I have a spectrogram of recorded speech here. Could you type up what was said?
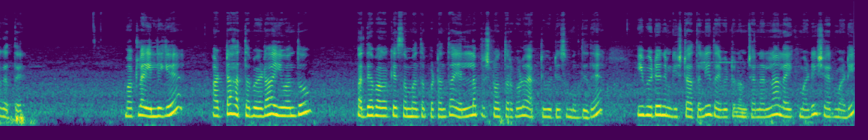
ಆಗುತ್ತೆ. ಮಕ್ಕಳ, ಇಲ್ಲಿಗೆ ಅಟ್ಟ ಹತ್ತಬೇಡ. ಈ ಒಂದು ಪದ್ಯಭಾಗಕ್ಕೆ ಸಂಬಂಧಪಟ್ಟಂಥ ಎಲ್ಲ ಪ್ರಶ್ನೋತ್ತರಗಳು ಆ್ಯಕ್ಟಿವಿಟೀಸು ಮುಗಿದಿದೆ. ಈ ವಿಡಿಯೋ ನಿಮ್ಗೆ ಇಷ್ಟ ಆದಲ್ಲಿ ದಯವಿಟ್ಟು ನಮ್ಮ ಚಾನಲ್ನ ಲೈಕ್ ಮಾಡಿ ಶೇರ್ ಮಾಡಿ.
